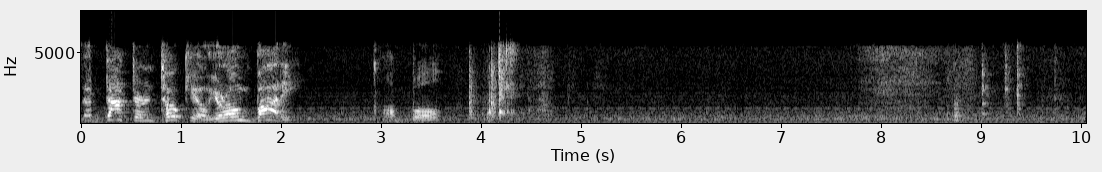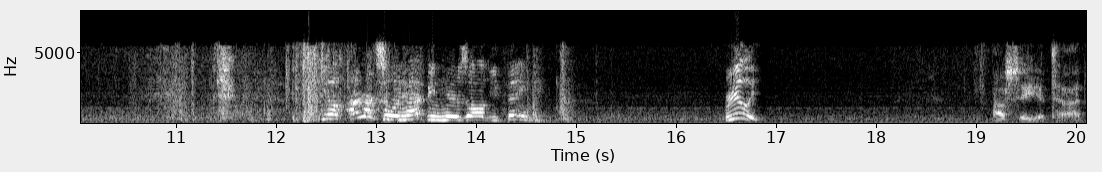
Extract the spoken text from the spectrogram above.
The doctor in Tokyo, your own body. Oh, bull. You know, I'm not so unhappy in here as all of you think. Really? I'll see you, Todd.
